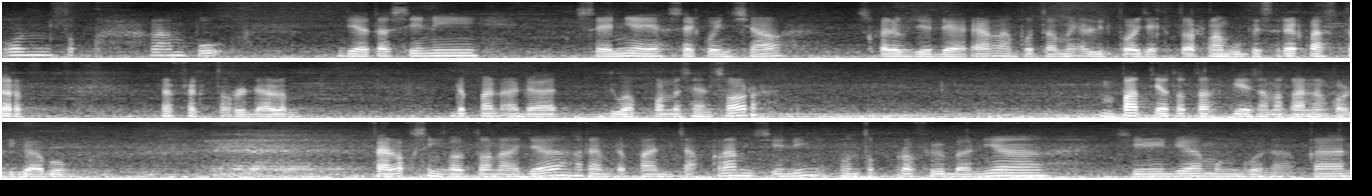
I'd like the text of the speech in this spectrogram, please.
untuk lampu di atas ini seinnya ya sequential sekaligus JDRL lampu utamanya LED projector lampu besarnya cluster reflektor di dalam. Depan ada dua pon sensor empat ya total kiri sama kanan kalau digabung velg single tone aja rem depan cakram di sini. Untuk profil bannya sini dia menggunakan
